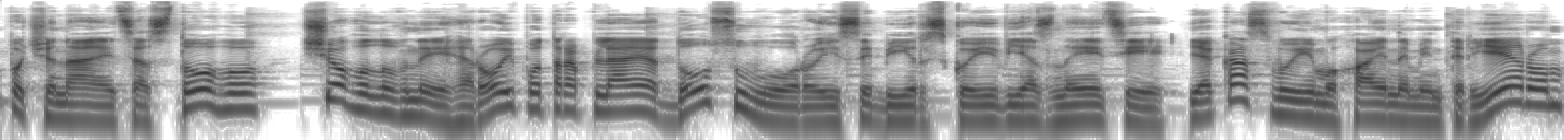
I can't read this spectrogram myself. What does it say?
Починається з того, що головний герой потрапляє до суворої сибірської в'язниці, яка своїм охайним інтер'єром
